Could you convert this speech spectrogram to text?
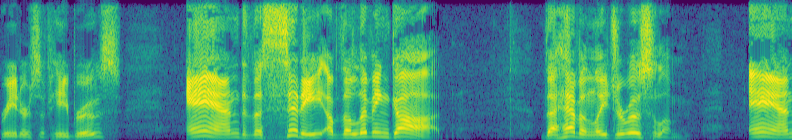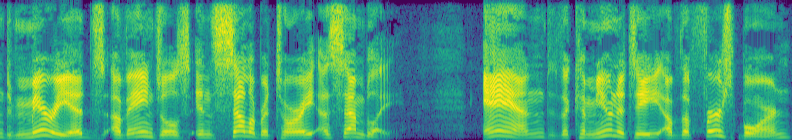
readers of Hebrews, and the city of the living God, the heavenly Jerusalem, and myriads of angels in celebratory assembly, and the community of the firstborn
